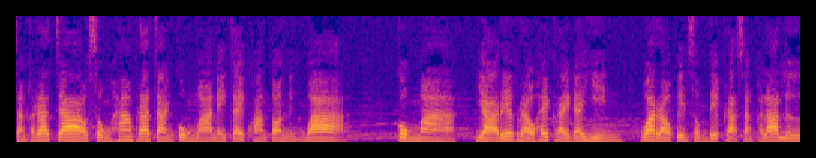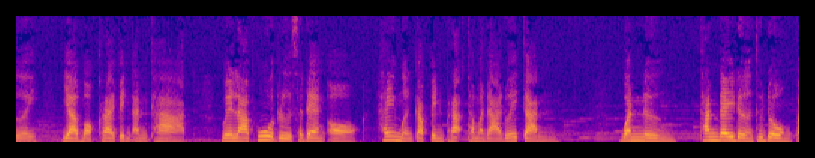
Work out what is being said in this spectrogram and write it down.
สังฆราชเจ้าทรงห้ามพระอาจารย์กงมาในใจความตอนหนึ่งว่า กงมาอย่าเรียกเราให้ใครได้ยิน ว่าเราเป็นสมเด็จพระสังฆราชเลย อย่าบอกใครเป็นอันขาด เวลาพูดหรือแสดงออกให้เหมือนกับเป็นพระธรรมดาด้วยกัน วันหนึ่ง ท่านได้เดินทุดงไป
